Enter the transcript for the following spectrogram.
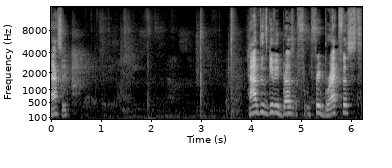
Massey. Hamptons give you bre- free breakfast.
